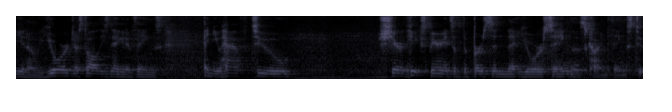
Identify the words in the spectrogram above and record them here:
you know, you're just all these negative things. And you have to share the experience of the person that you're saying those kind things to,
